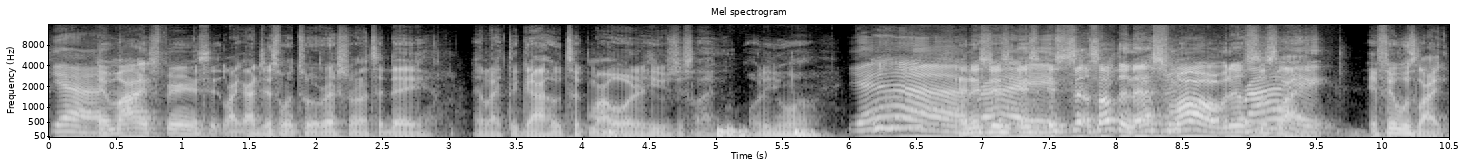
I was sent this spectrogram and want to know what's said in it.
yeah In my experience, it, like I just went to a restaurant today, and like the guy who took my order, he was just like, "What do you want?" yeah And it's just it's, it's something that's small, but it's just like if it was like,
